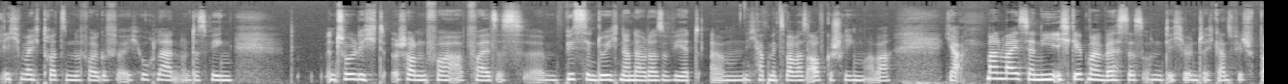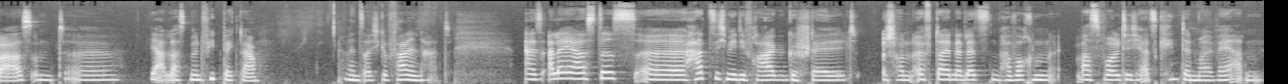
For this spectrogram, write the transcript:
ich möchte trotzdem eine Folge für euch hochladen und deswegen entschuldigt schon vorab, falls es ein ähm, bisschen durcheinander oder so wird. Ähm, ich habe mir zwar was aufgeschrieben, aber ja, man weiß ja nie. Ich gebe mein Bestes und ich wünsche euch ganz viel Spaß und äh, ja, lasst mir ein Feedback da, wenn es euch gefallen hat. Als allererstes äh, hat sich mir die Frage gestellt, schon öfter in den letzten paar Wochen, was wollte ich als Kind denn mal werden?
